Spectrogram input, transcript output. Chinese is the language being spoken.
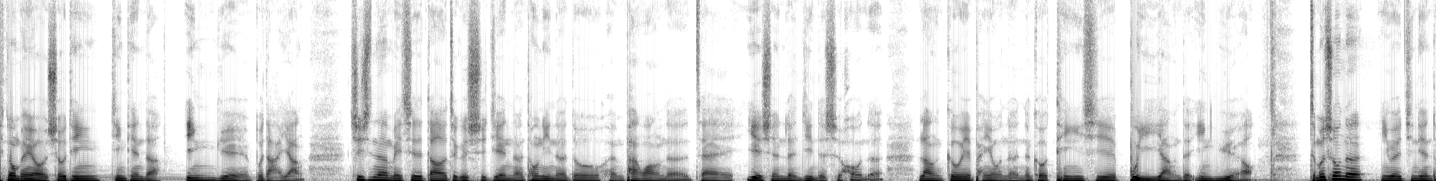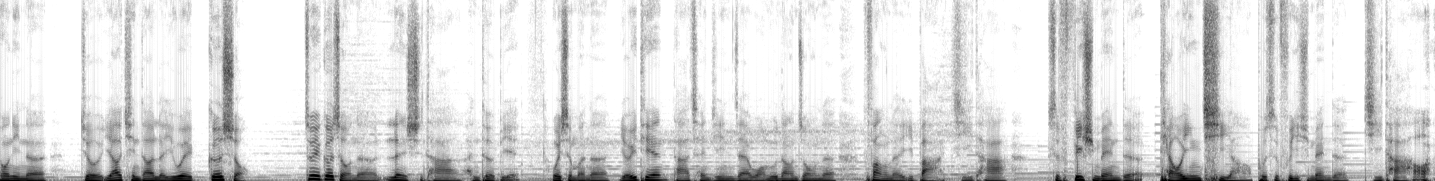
听众朋友收听今天的音乐不打烊。其实呢，每次到这个时间呢，Tony 呢都很盼望呢，在夜深人静的时候呢，让各位朋友呢能够听一些不一样的音乐哦。怎么说呢？因为今天 Tony 呢就邀请到了一位歌手，这位歌手呢认识他很特别，为什么呢？有一天他曾经在网络当中呢放了一把吉他。是 Fishman 的调音器啊，不是 Fishman 的吉他哈。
